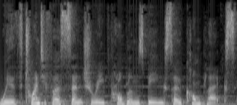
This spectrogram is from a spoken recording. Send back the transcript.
With 21st century problems being so complex,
